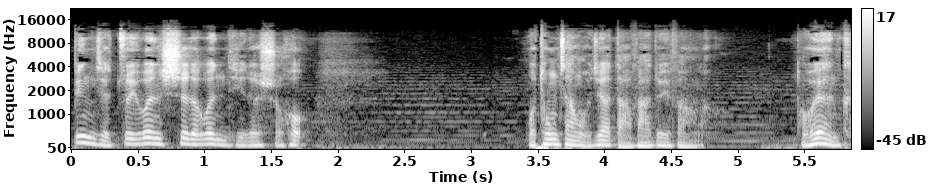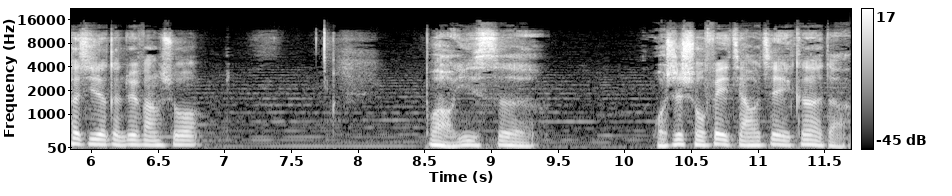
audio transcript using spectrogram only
并且追问式的问题的时候，我通常我就要打发对方了。我会很客气的跟对方说：“不好意思，我是收费教这个的，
